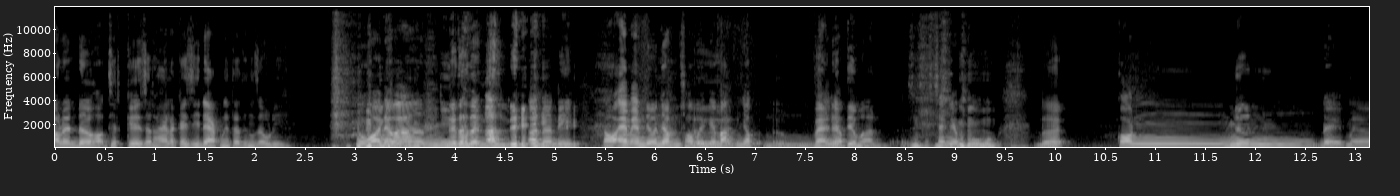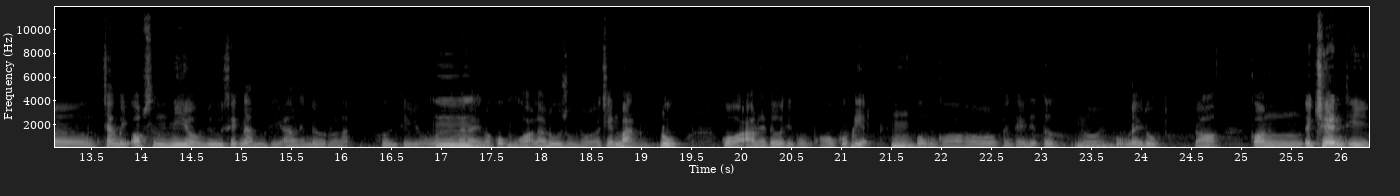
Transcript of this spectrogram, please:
Outlander họ thiết kế rất hay là cái gì đẹp người ta thường giấu đi đúng rồi nếu mà nhìn Người ta thường ẩn đi. ẩn ẩn đi. Đó em em nhớ nhầm so với Ừ. cái bản nhập vẻ đẹp tiềm ẩn. Xe nhập cũ đấy. Còn như để mà trang bị option nhiều như CX-5 thì Outlander nó lại hơi thiếu Ừ. cái đấy nó cũng gọi là đồ dùng thôi. Ở trên bản đủ của Outlander thì cũng có cốp điện ừ. cũng có phanh tay điện tử rồi cũng đầy đủ. Đó. Còn Exchange thì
